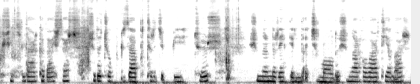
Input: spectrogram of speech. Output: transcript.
bu şekilde arkadaşlar. Şu da çok güzel pıtırcık bir tür. Şunların da renklerinde açılma oldu. Şunlar hovartiyalar.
